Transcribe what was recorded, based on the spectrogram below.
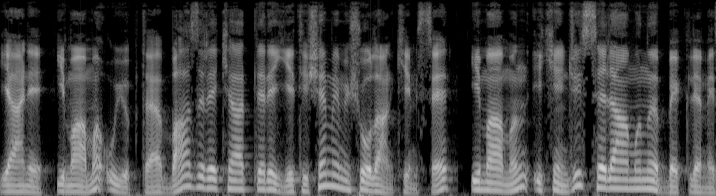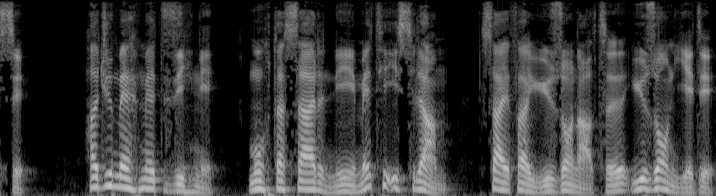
yani imama uyup da bazı rekatlere yetişememiş olan kimse, imamın ikinci selamını beklemesi. Hacı Mehmet Zihni, Muhtasar Nimeti İslam, sayfa 116-117,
